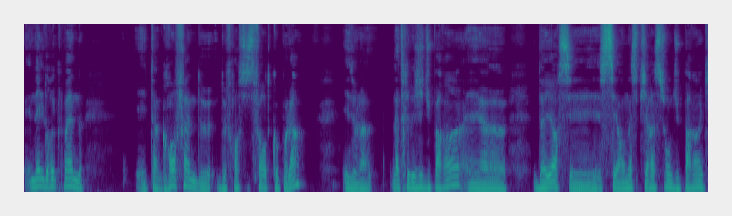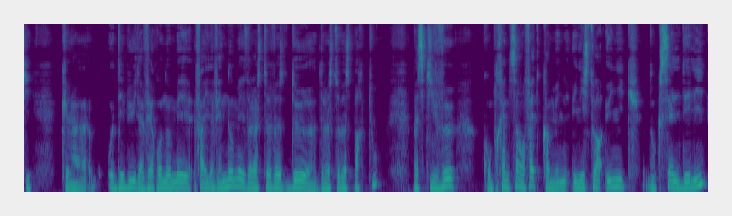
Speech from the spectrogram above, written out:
Neil Druckmann est un grand fan de, Francis Ford Coppola et de la, la trilogie du parrain. Et d'ailleurs, c'est en inspiration du parrain qui, que au début il avait renommé, enfin il avait nommé The Last of Us 2 euh, The Last of Us Partout parce qu'il veut qu'on prenne ça en fait comme une, histoire unique, donc celle d'Ellie,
